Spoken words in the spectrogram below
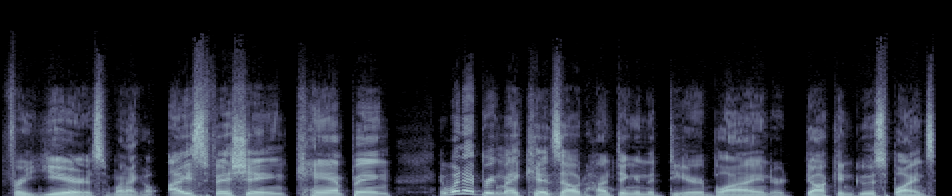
for years when I go ice fishing, camping, and when I bring my kids out hunting in the deer blind or duck and goose blinds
